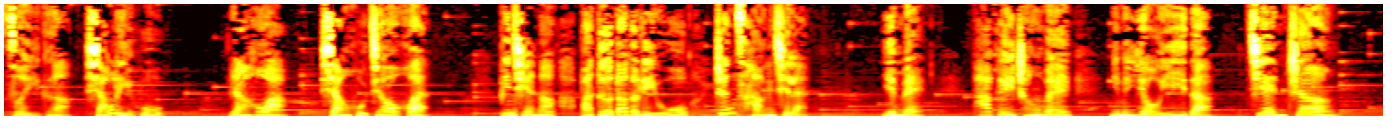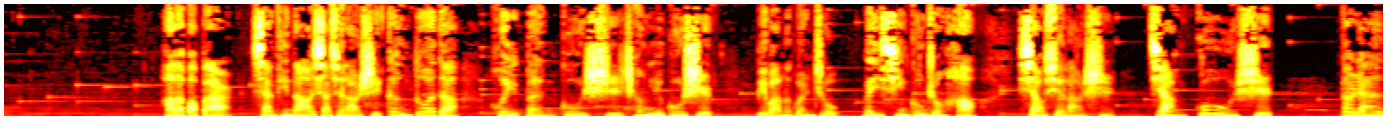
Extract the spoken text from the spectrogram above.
做一个小礼物，然后啊，相互交换，并且呢，把得到的礼物珍藏起来，因为它可以成为你们友谊的。见证。好了，宝贝儿，想听到小雪老师更多的绘本故事、成语故事，别忘了关注微信公众号“小雪老师讲故事”。当然，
